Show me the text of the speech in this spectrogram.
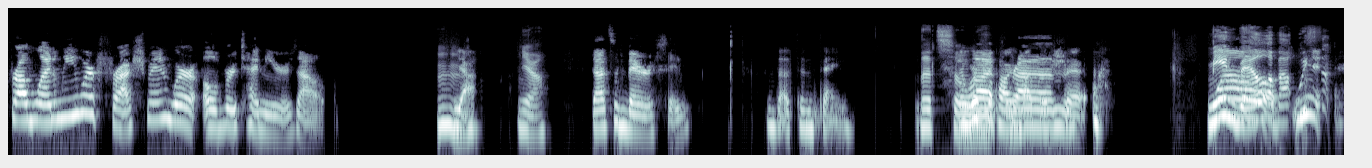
from when we were freshmen, we're over 10 years out. Mhm. Yeah, Yeah. That's embarrassing. that's insane. That's so and we're still But talking about this shit. Me and Vale Well, about we yeah. st-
